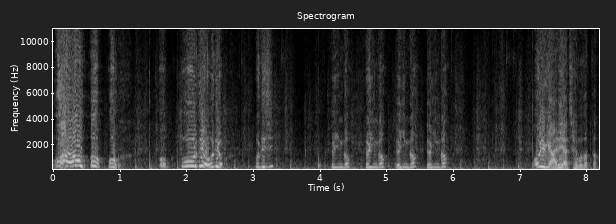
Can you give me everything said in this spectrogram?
와, 어, 어, 어디야, 어디야, 어디지? 여긴가? 여긴가? 여긴가? 여긴가? 어 여기 아니야 잘못 왔다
